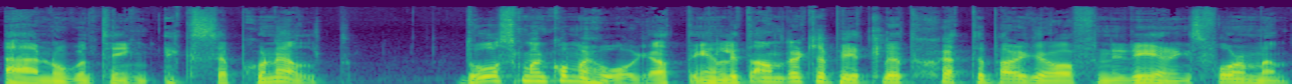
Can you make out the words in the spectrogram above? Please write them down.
är någonting exceptionellt. Då ska man komma ihåg att enligt andra kapitlet, sjätte paragrafen i regeringsformen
